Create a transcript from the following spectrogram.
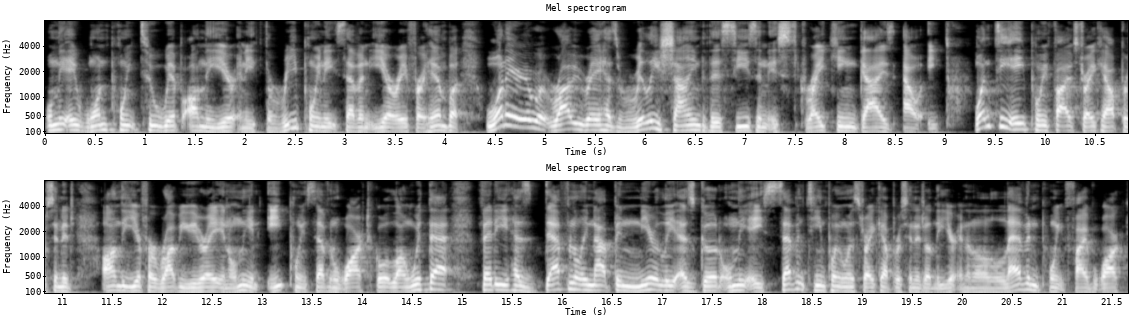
Only a 1.2 whip on the year and a 3.87 ERA for him. But one area where Robbie Ray has really shined this season is striking guys out. A 28.5 strikeout percentage on the year for Robbie Ray and only an 8.7 walk to go along with that. Fedde has definitely not been nearly as good, only a 17.1 strikeout percentage on the year and an 11.5 walk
